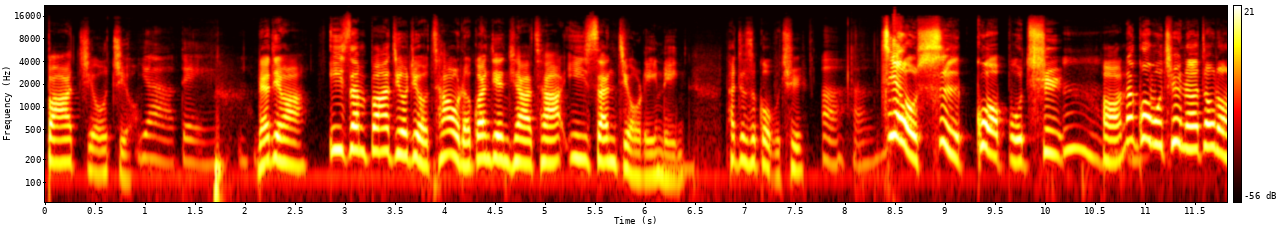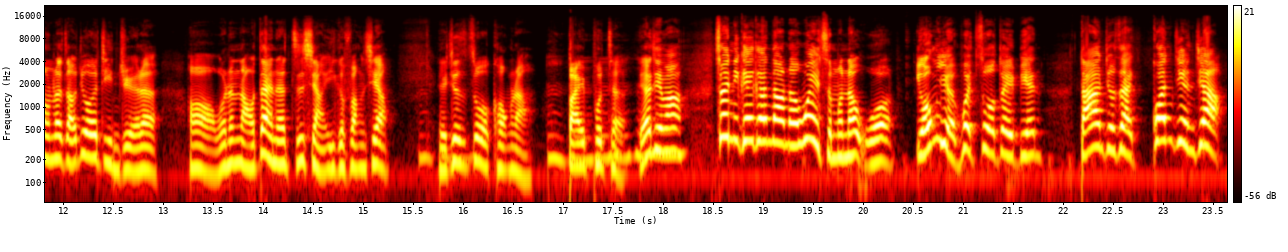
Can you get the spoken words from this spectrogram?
八九九？呀，对，了解吗？一三八九九差我的关键价差一三九零零，它就是过不去。啊哈，就是过不去。嗯哦，那过不去呢？周董呢早就有警觉了。哦，我的脑袋呢只想一个方向，也就是做空了、嗯 b u y put，了解吗？所以你可以看到呢，为什么呢？我永远会做对边，答案就在关键价，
